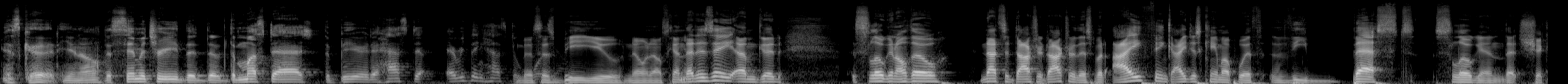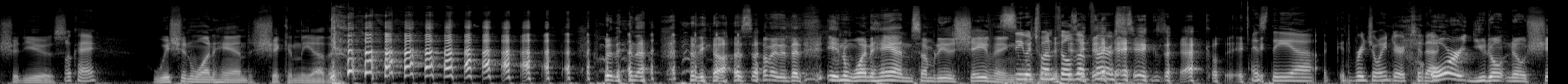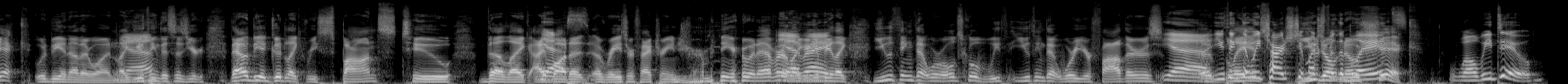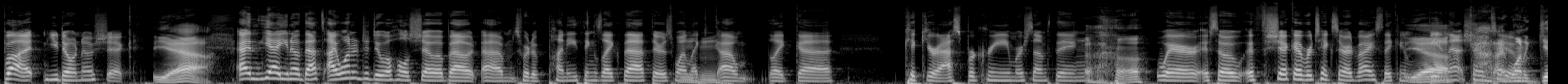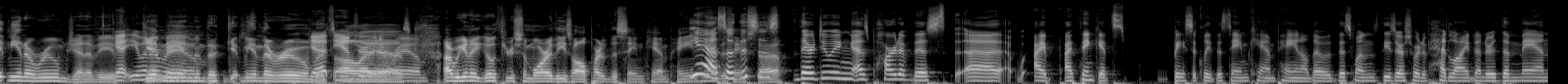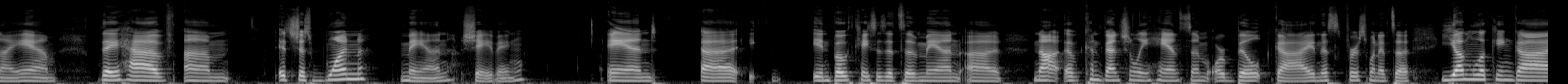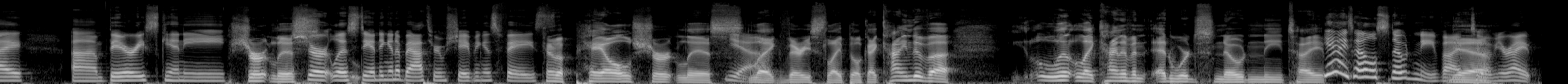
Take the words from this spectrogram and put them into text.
it's good. You know, the symmetry, the the, the mustache, the beard. It has to. Everything has to. This is BU. No one else can. That is a um, good slogan. Although not to doctor doctor this, but I think I just came up with the best slogan that Schick should use. Okay. Wish in one hand, Schick in the other. Wouldn't that be awesome? And then in one hand, somebody is shaving. See which one fills up first. exactly. Is the uh, rejoinder to that? Or you don't know Schick would be another one. Like you Yeah. think this is your that would be a good like response to the like I Yes. bought a, a razor factory in Germany or whatever. Yeah, like you could be right. like you think that we're old school. We you think that we're your father's. yeah, uh, you think that we blades? charge too You much for don't the know blades? Schick. Well, we do, but you don't know Schick. Yeah. And yeah, you know that's I wanted to do a whole show about um, sort of punny things like that. There's one Mhm. like um, like uh, kick your Aspercreme or something. Uh-huh. Where if so if Schick ever takes our advice, they can Yeah. be in that show God, too. I want to get me in a room, Genevieve. Get you in get a me room. In the, get me in the room. Get That's all Andrew I in a ask. room. Are we gonna go through some more of these? All part of the same campaign? yeah the so this style? is they're doing as part of this uh, i i think it's basically the same campaign although this one's these are sort of headlined under the man i am they have um it's just one man shaving and uh in both cases it's a man uh not a conventionally handsome or built guy in this first one it's a young looking guy um, very skinny shirtless, shirtless standing in a bathroom shaving his face kind of a pale, shirtless, Yeah. like very slight built guy. Kind of a little, like kind of an Edward Snowden-y type. Yeah, he's got a little Snowden-y vibe to him. You're right.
